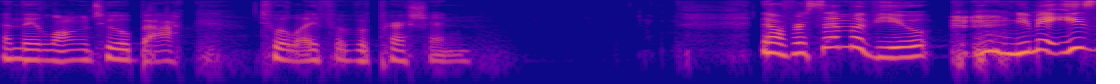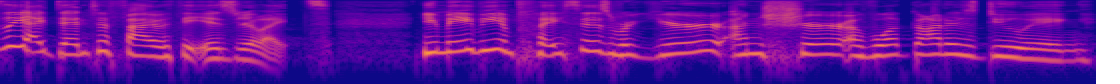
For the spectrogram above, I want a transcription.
And they longed to go back to a life of oppression. Now, for some of you, you may easily identify with the Israelites. You may be in places where you're unsure of what God is doing,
